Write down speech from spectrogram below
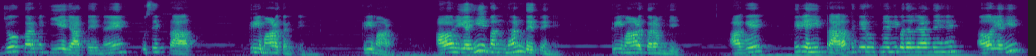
जो कर्म किए जाते हैं, उसे प्रा क्रियमाण कहते हैं। क्रियमाण और यही बंधन देते हैं। क्रियमाण कर्म ही। आगे फिर यही प्रारब्ध के रूप में भी बदल जाते हैं और यही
